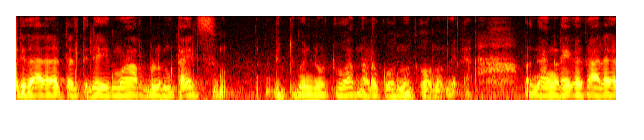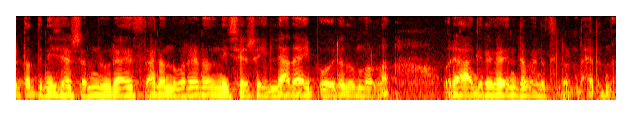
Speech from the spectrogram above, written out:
ഒരു കാലഘട്ടത്തിൽ ഈ മാർബിളും ടൈൽസും വിറ്റ് മുന്നോട്ട് പോകാൻ നടക്കുമെന്ന് തോന്നുന്നില്ല. അപ്പം ഞങ്ങളുടെയൊക്കെ കാലഘട്ടത്തിന് ശേഷം നൂരായ സ്ഥാനം എന്ന് പറയുന്നത് നിശേഷം ഇല്ലാതായി പോരുതെന്നുള്ള ഒരാഗ്രഹം എന്റെ മനസ്സിലുണ്ടായിരുന്നു.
